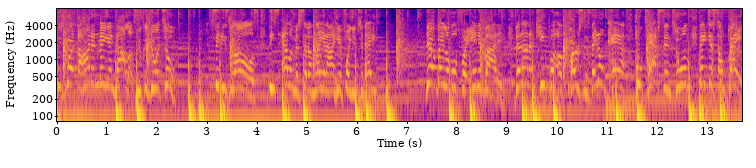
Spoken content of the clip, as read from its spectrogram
he's worth a $100 million. You can do it too. See these laws, these elements that I'm laying out here for you today. They're available for anybody. They're not a keeper of persons. They don't care who taps into them. They just obey.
